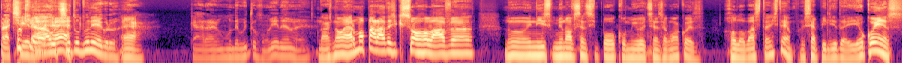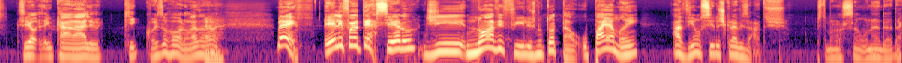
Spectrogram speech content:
Pra Porque tirar o é- título do negro. É. Cara, o mundo é muito ruim, né, velho? Nós não era uma parada de que só rolava no início, 1900 e pouco, ou 1800 e alguma coisa. Rolou bastante tempo. Esse apelido aí eu conheço. Caralho, que coisa horrorosa, né, É. velho? Bem, ele foi o terceiro de nove filhos no total. O pai e a mãe haviam sido escravizados. Pra você ter uma noção, né? Da, da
